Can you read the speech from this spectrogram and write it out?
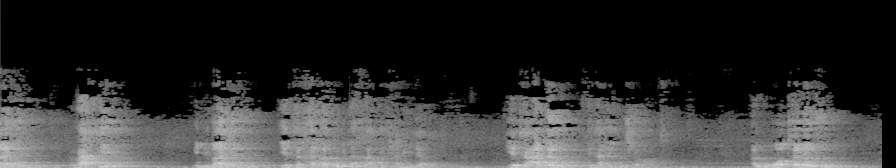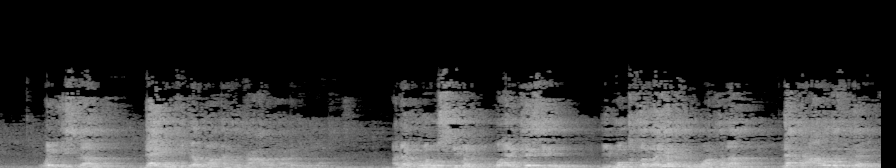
نريده اندماجا راقيا اندماجا يتخلق بالأخلاق الحميدة. يتعلم في هذه المجتمعات المواطنة والإسلام لا يمكن لهما أن تتعارض على الاطلاق أن أكون مسلما وألتزم بمقتضيات المواطنة لا تعارض في ذلك.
